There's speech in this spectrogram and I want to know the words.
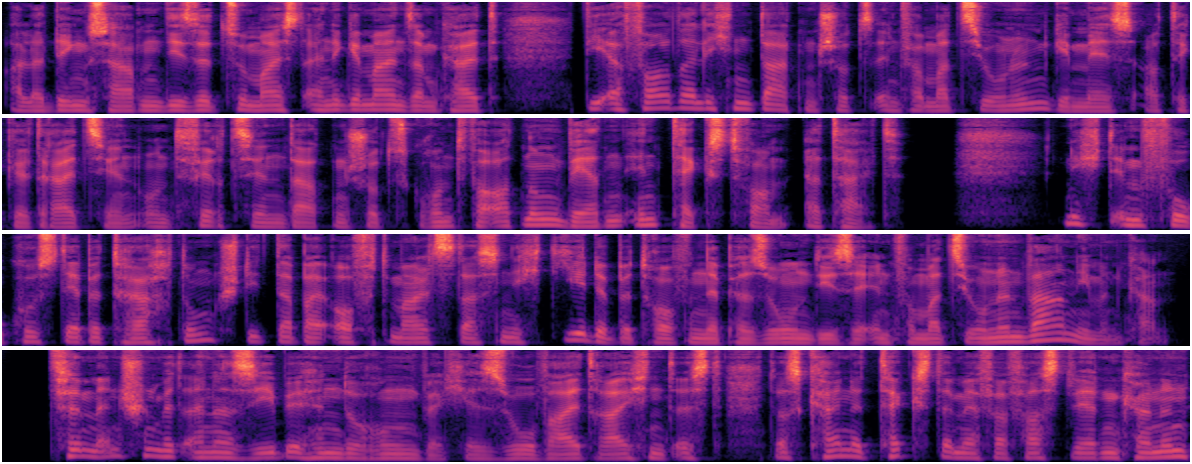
Allerdings haben diese zumeist eine Gemeinsamkeit. Die erforderlichen Datenschutzinformationen gemäß Artikel 13 und 14 Datenschutzgrundverordnung werden in Textform erteilt. Nicht im Fokus der Betrachtung steht dabei oftmals, dass nicht jede betroffene Person diese Informationen wahrnehmen kann. Für Menschen mit einer Sehbehinderung, welche so weitreichend ist, dass keine Texte mehr verfasst werden können,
